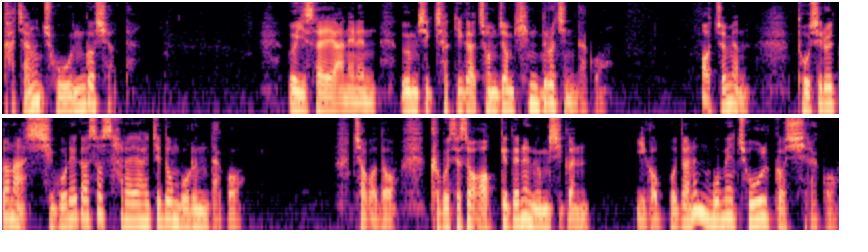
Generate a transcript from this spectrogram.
가장 좋은 것이었다. 의사의 아내는 음식 찾기가 점점 힘들어진다고, 어쩌면 도시를 떠나 시골에 가서 살아야 할지도 모른다고, 적어도 그곳에서 얻게 되는 음식은 이것보다는 몸에 좋을 것이라고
